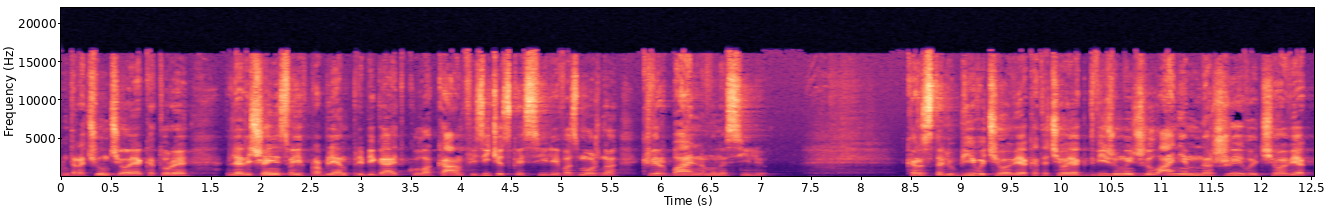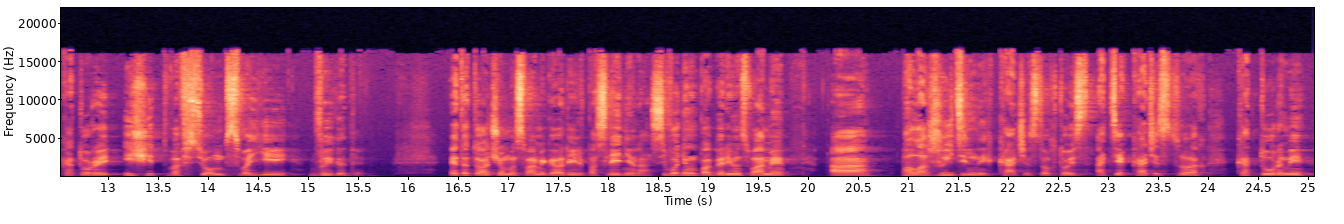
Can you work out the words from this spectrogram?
Драчун – человек, который для решения своих проблем прибегает к кулакам, физической силе, возможно, к вербальному насилию. Корыстолюбивый человек – это человек, движимый желанием наживы, человек, который ищет во всем своей выгоды. Это то, о чем мы с вами говорили последний раз. Сегодня мы поговорим с вами о положительных качествах, то есть о тех качествах, которыми,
